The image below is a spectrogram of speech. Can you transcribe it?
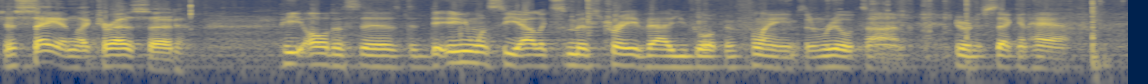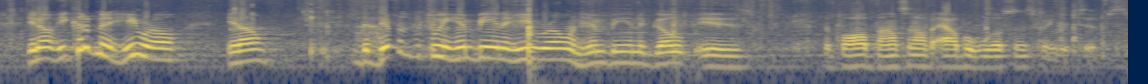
Just saying, like Terez said. Pete Alden says, did did anyone see Alex Smith's trade value go up in flames in real time during the second half? You know, he could have been a hero. You know, the difference between him being a hero and him being a GOAT is the ball bouncing off Albert Wilson's fingertips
